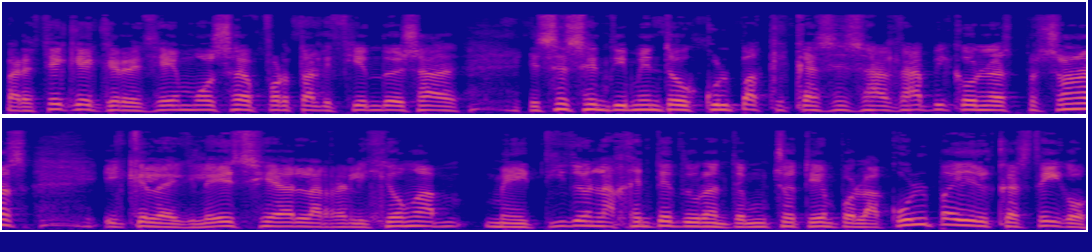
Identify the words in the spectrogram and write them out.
parece que crecemos eh, fortaleciendo esa, ese sentimiento de culpa que casi es atápico en las personas y que la Iglesia, la religión ha metido en la gente durante mucho tiempo. La culpa y el castigo.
